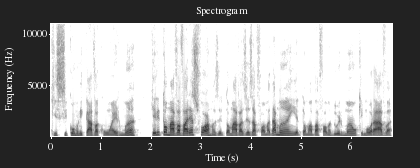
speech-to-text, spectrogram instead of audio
que se comunicava com a irmã, que ele tomava várias formas. Ele tomava, às vezes, a forma da mãe, ele tomava a forma do irmão que morava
